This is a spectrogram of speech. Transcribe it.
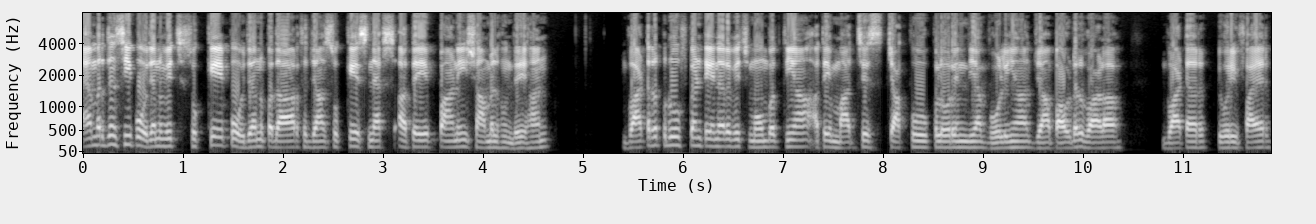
ਐਮਰਜੈਂਸੀ ਭੋਜਨ ਵਿੱਚ ਸੁੱਕੇ ਭੋਜਨ ਪਦਾਰਥ ਜਾਂ ਸੁੱਕੇ ਸਨੈਕਸ ਅਤੇ ਪਾਣੀ ਸ਼ਾਮਲ ਹੁੰਦੇ ਹਨ। ਵਾਟਰਪ੍ਰੂਫ ਕੰਟੇਨਰ ਵਿੱਚ ਮੋਮਬੱਤੀਆਂ ਅਤੇ ਮਾਚਿਸ, ਚਾਕੂ ਕਲੋਰੀਨ ਦੀਆਂ ਗੋਲੀਆਂ ਜਾਂ ਪਾਊਡਰ ਵਾਲਾ ਵਾਟਰ ਪਿਊਰੀਫਾਇਰ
